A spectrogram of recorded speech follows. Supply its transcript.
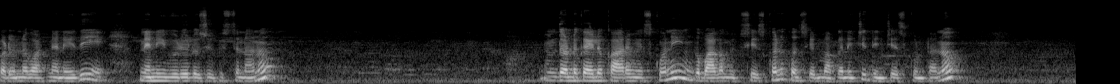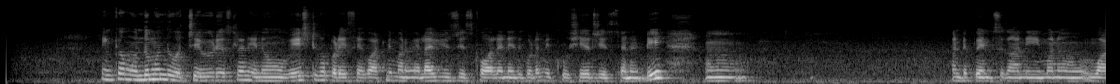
పడున్న వాటిని అనేది నేను ఈ వీడియోలో చూపిస్తున్నాను. దొండకాయలో కారం వేసుకొని ఇంకా బాగా మిక్స్ చేసుకొని కొంచెంసేపు మగ్గనిచ్చి దించేసుకుంటాను. ఇంకా ముందు ముందు వచ్చే వీడియోస్లో నేను వేస్ట్గా పడేసే వాటిని మనం ఎలా యూజ్ చేసుకోవాలనేది కూడా మీకు షేర్ చేస్తానండి. అంటే పెన్స్ కానీ మనం వా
